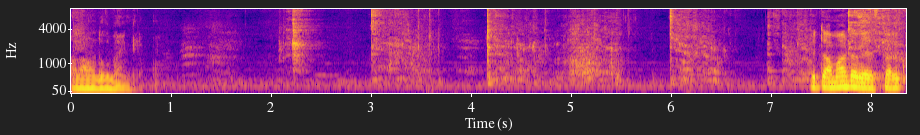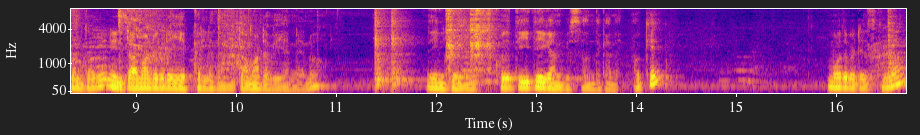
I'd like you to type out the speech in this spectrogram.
అలా ఉండదు మా ఇంట్లో. టమాటా వేస్తారు కొందరు. నేను టమాటా కూడా వేయక్కర్లేదండి టమాటా వేయను నేను. దీనికి కొద్దిగా తీ తీగా అనిపిస్తుంది అందుకని. ఓకే? మూత పెట్టేసుకుందాం.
